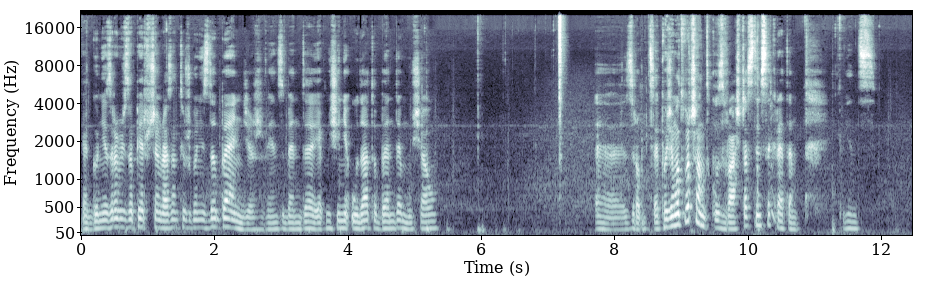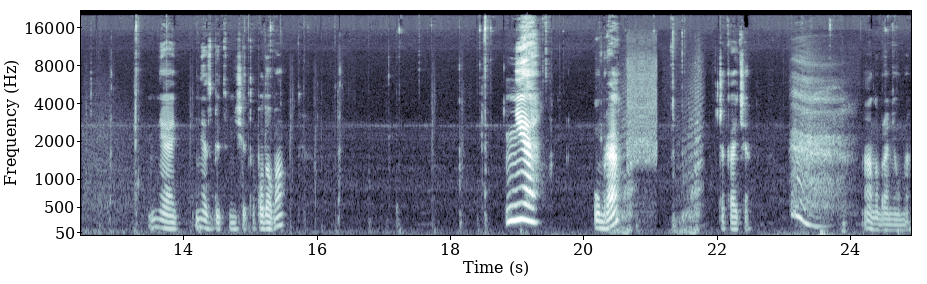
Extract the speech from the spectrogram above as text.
Jak go nie zrobisz za pierwszym razem, to już go nie zdobędziesz, więc będę. Jak mi się nie uda, to będę musiał e, zrobić sobie poziom od początku, zwłaszcza z tym sekretem. Więc. Nie, niezbyt mi się to podoba. Nie! Umrę? Czekajcie. A, dobra, nie umrę.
